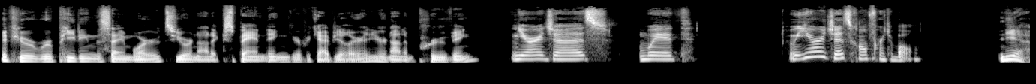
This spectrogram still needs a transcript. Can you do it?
if you're repeating the same words, you're not expanding your vocabulary, you're not improving. You're just with, you're just comfortable. Yeah.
